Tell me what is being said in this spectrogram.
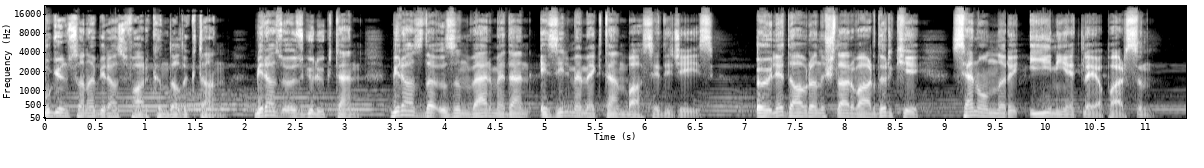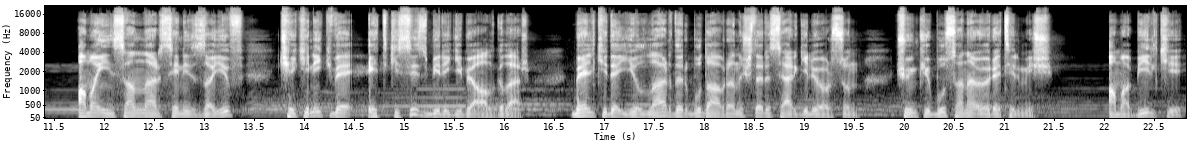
Bugün sana biraz farkındalıktan, biraz özgürlükten, biraz da ızın vermeden ezilmemekten bahsedeceğiz. Öyle davranışlar vardır ki sen onları iyi niyetle yaparsın. Ama insanlar seni zayıf, çekinik ve etkisiz biri gibi algılar. Belki de yıllardır bu davranışları sergiliyorsun çünkü bu sana öğretilmiş. Ama bil ki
